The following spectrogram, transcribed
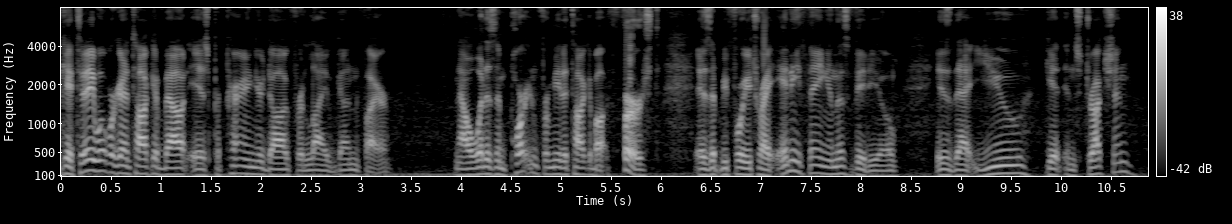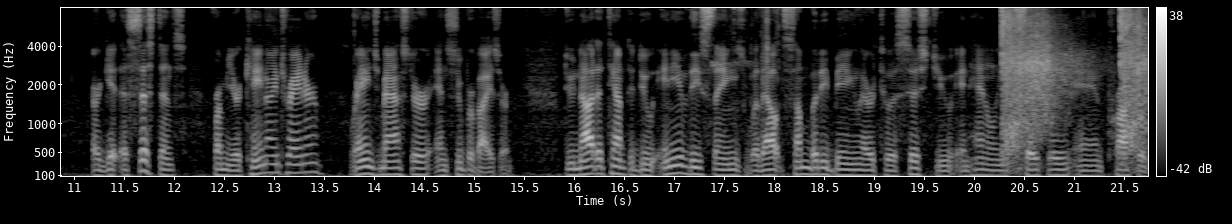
Okay, today what we're going to talk about is preparing your dog for live gunfire. Now what is important for me to talk about first is that before you try anything in this video is that you get instruction or get assistance from your canine trainer, range master, and supervisor. Do not attempt to do any of these things without somebody being there to assist you in handling it safely and properly.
